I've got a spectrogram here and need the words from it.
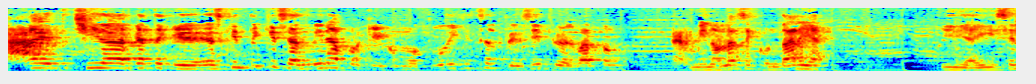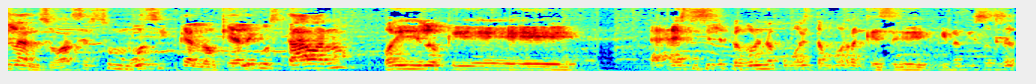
Ah, está chida, fíjate que es gente que se admira porque como tú dijiste al principio, el vato terminó la secundaria y de ahí se lanzó a hacer su música, lo que a él le gustaba, ¿no? Oye, lo que. A este sí le pegó uno como esta morra que, se, que no quiso hacer.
